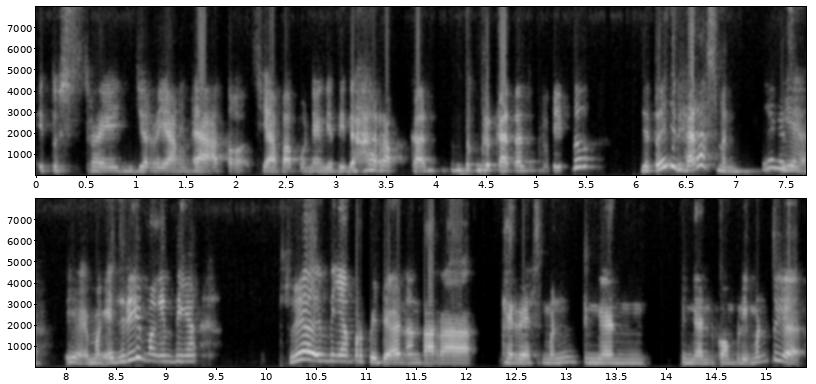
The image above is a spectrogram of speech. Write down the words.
itu stranger yang ya atau siapa pun yang dia tidak harapkan untuk berkata seperti itu jatuhnya jadi harassment ya nggak sih? Iya, iya emang ya jadi emang intinya sebenarnya intinya perbedaan antara harassment dengan dengan komplimen tuh ya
